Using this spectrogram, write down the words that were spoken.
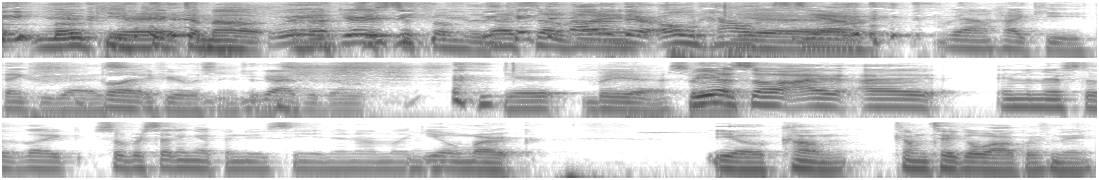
community. low key Yeah. kicked him out. We're in Jersey. We. That's kicked so them out of their own house. Yeah. yeah, yeah. High key. Thank you guys But- if you're listening to You this. guys are dope. You're- But yeah, so But yeah, so I, I, in the midst of like, so we're setting up a new scene, and I'm like, "Yo, Mark, yo, come, come take a walk with me,"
